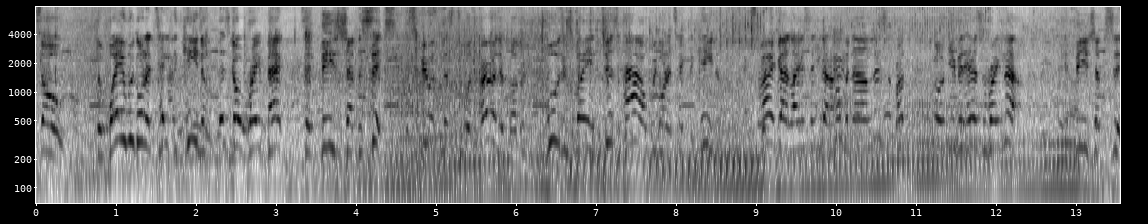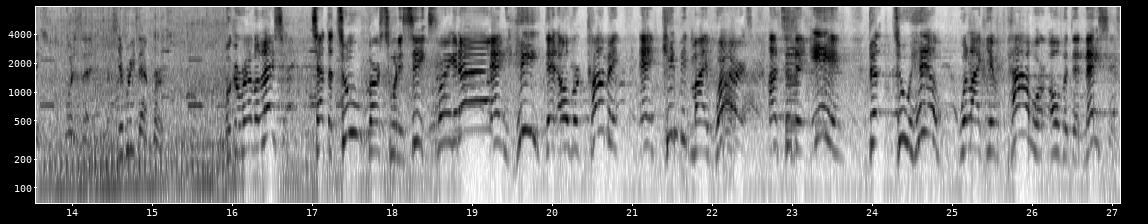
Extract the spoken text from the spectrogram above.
So the way we're gonna take the kingdom, let's go right back to Ephesians chapter six. If you was listening to us earlier, brother, we was explaining just how we're gonna take the kingdom. Right? You got, like I said, you gotta humble down and listen, brother. We're gonna give you the answer right now. Ephesians chapter six. What is that? You read that verse. Book of Revelation, chapter 2, verse 26. Bring it out. And he that overcometh and keepeth my words unto the end, the, to him will I give power over the nations,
